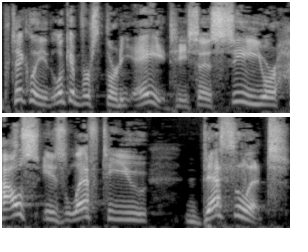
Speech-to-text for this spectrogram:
particularly, look at verse 38. He says, See, your house is left to you desolate.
